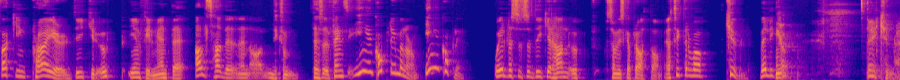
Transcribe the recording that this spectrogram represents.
fucking Pryor dyker upp i en film jag inte alls hade en, liksom, det finns ingen koppling mellan dem. Ingen koppling. Och helt plötsligt så dyker han upp som vi ska prata om. Jag tyckte det var kul. Väldigt kul. Ja. Det är kul. Eh,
